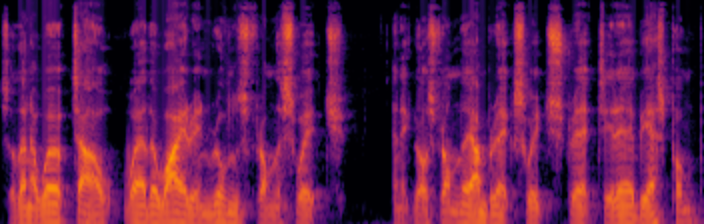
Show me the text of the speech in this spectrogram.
So then I worked out where the wiring runs from the switch and it goes from the handbrake switch straight to your ABS pump.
